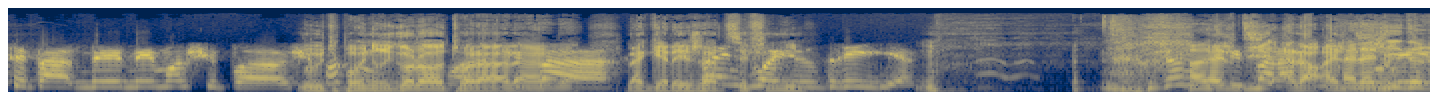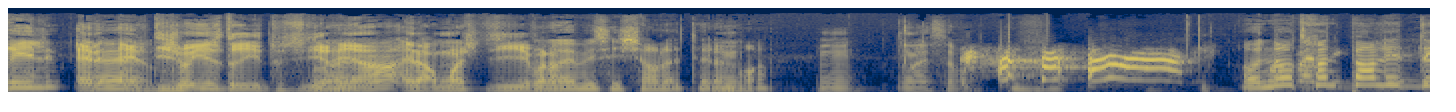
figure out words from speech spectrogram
c'est pas. Mais, mais moi, je suis pas. Je suis Oui, pas une rigolote, moi. voilà, la- pas- la- la galéjade, c'est fini. Elle dit, alors, elle, Elle a dit. Elle, dit joyeuse drill, toi tu dis Ouais. rien. Alors moi je dis voilà. Ouais, mais c'est Charlotte, elle a le Mm. droit. Mm. Ouais, c'est vrai. On est en train de parler de,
